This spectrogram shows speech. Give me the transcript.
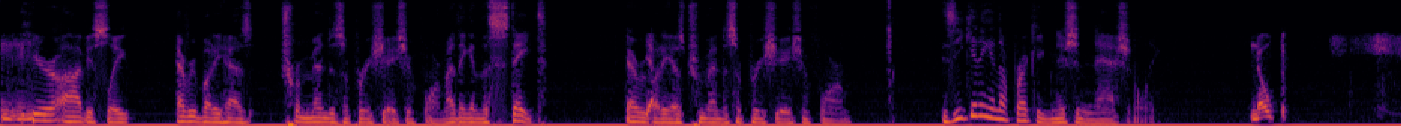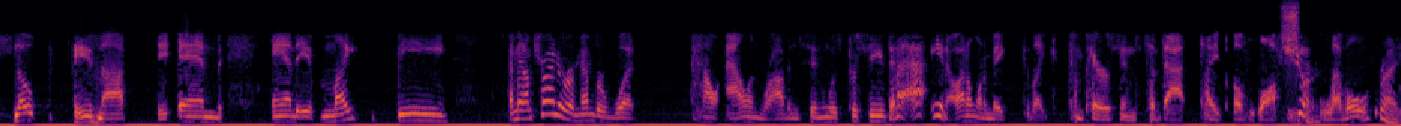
Mm-hmm. Here, obviously, everybody has tremendous appreciation for him. I think in the state, everybody yep. has tremendous appreciation for him. Is he getting enough recognition nationally? Nope. Nope, he's not. And and it might be. I mean, I'm trying to remember what how Allen Robinson was perceived, and I, you know, I don't want to make like comparisons to that type of lofty sure. level, right?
